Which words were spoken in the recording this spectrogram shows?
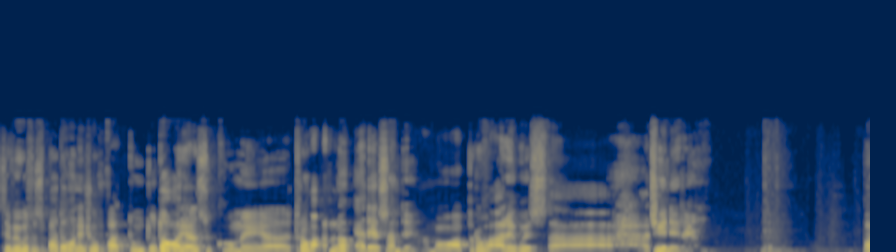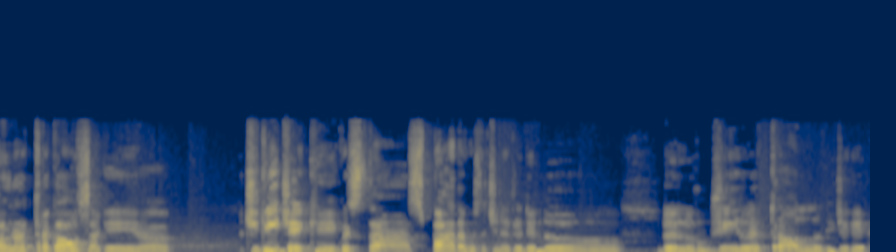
Se vuoi questo spadone ci ho fatto un tutorial su come uh, trovarlo e adesso andiamo a provare questa cenere. Poi un'altra cosa che uh, ci dice che questa spada, questa cenere del, del ruggito, del troll, dice che,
